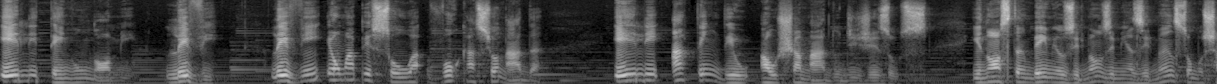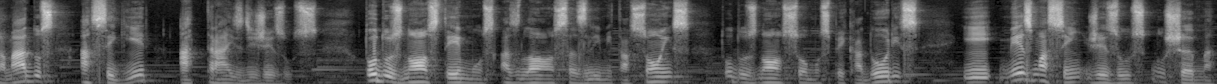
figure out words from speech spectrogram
ele tem um nome: Levi. Levi é uma pessoa vocacionada. Ele atendeu ao chamado de Jesus. E nós também, meus irmãos e minhas irmãs, somos chamados a seguir atrás de Jesus. Todos nós temos as nossas limitações, todos nós somos pecadores e, mesmo assim, Jesus nos chama.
